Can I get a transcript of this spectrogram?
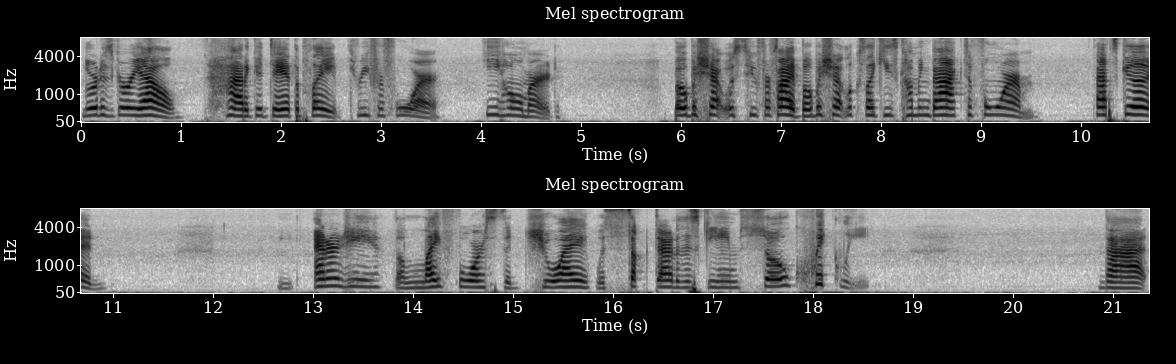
Lourdes Gurriel had a good day at the plate, three for four. He homered. Bo Bichette was two for five. Bo Bichette looks like he's coming back to form. That's good. Energy, the life force, the joy was sucked out of this game so quickly that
